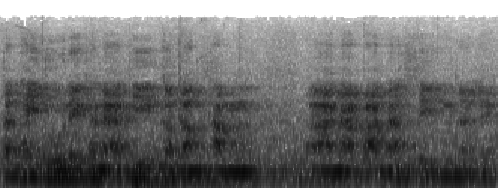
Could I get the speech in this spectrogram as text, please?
ท่านให้ดูในขณะที่กำลังทำอานาปานสติอยู่นั่นแหละ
